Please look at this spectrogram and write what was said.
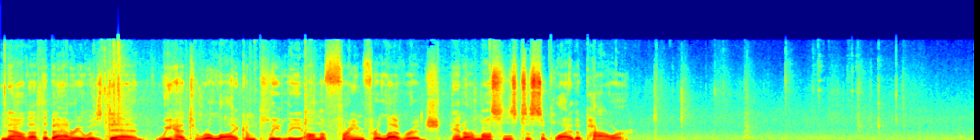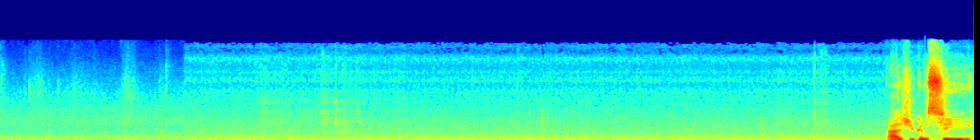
Now that the battery was dead, we had to rely completely on the frame for leverage and our muscles to supply the power. As you can see,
